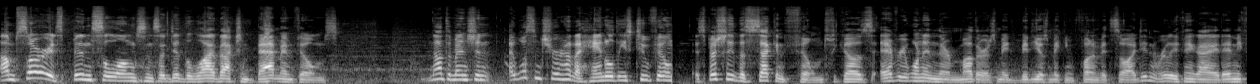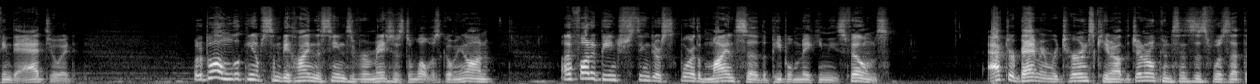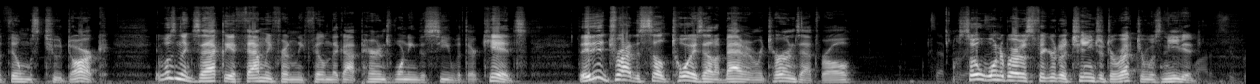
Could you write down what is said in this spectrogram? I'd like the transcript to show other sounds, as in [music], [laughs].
I'm sorry it's been so long since I did the live action Batman films. Not to mention, I wasn't sure how to handle these two films, especially the second films, because everyone and their mother has made videos making fun of it, so I didn't really think I had anything to add to it. But upon looking up some behind the scenes information as to what was going on, I thought it'd be interesting to explore the mindset of the people making these films. After Batman Returns came out, the general consensus was that the film was too dark. It wasn't exactly a family friendly film that got parents wanting to see with their kids. They did try to sell toys out of Batman Returns, after all. So Warner Bros. figured a change of director was needed.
